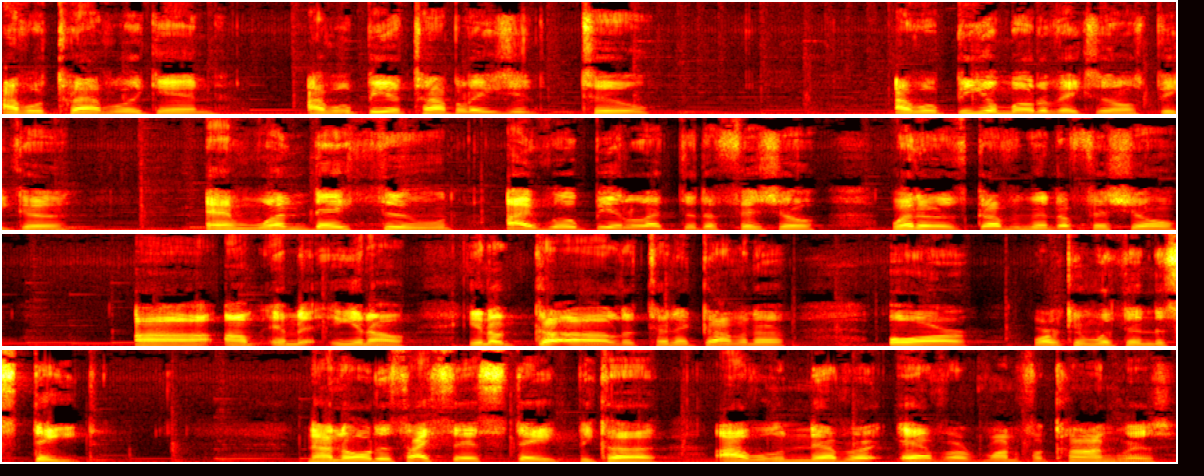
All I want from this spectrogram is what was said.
I will travel again. I will be a travel agent too. I will be a motivational speaker. And one day soon, I will be an elected official, whether it's government official, uh, um, you know, you know, uh, lieutenant governor, or working within the state. Now, notice I said state because I will never ever run for Congress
